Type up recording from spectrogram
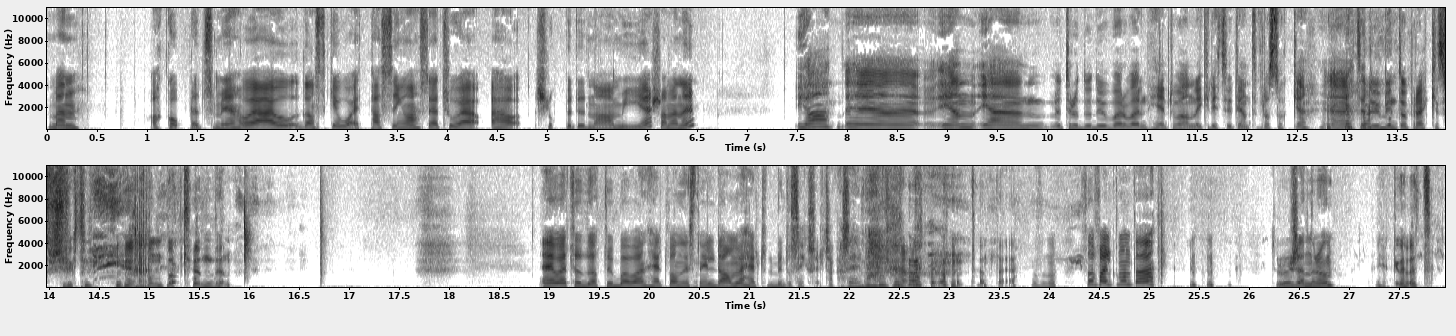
men jeg har ikke opplevd så mye. Og jeg er jo ganske white-passing òg, så jeg tror jeg, jeg har sluppet unna mye, som jeg mener. Ja, eh, igjen, jeg trodde du bare var en helt vanlig kritthvit jente fra Stokke, eh, til du begynte å preike så sjukt mye om bakgrunnen din. Eh, Og jeg trodde at du bare var en helt vanlig snill dame, helt til du begynte å seksuelt trakassere meg. Så feil kan man ta. Tror du kjenner henne? Gjør ikke det, vet du.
